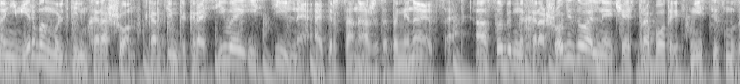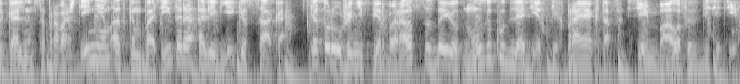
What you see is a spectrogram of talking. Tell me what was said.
Анимирован мультфильм хорошо, картинка красивая и стильная, а персонажи запоминаются. Особенно Особенно хорошо визуальная часть работает вместе с музыкальным сопровождением от композитора Оливье Кюсака, который уже не в первый раз создает музыку для детских проектов. 7 баллов из 10.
